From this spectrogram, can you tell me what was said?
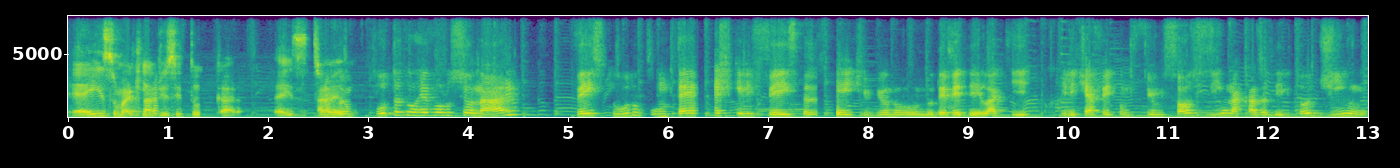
É isso, Marquinhos, Cara- disse tudo, cara. É isso cara foi mesmo. um puta do revolucionário fez tudo. Um teste que ele fez, a gente viu no, no DVD lá que ele tinha feito um filme sozinho na casa dele, todinho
